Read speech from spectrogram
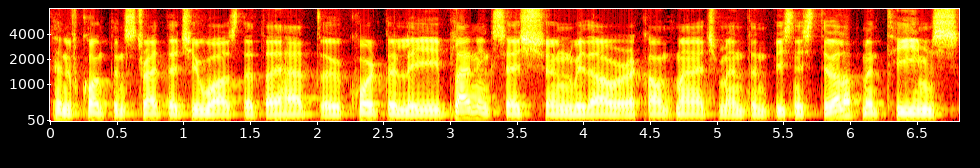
kind of content strategy was that I had a quarterly planning session with our account management and business development teams.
